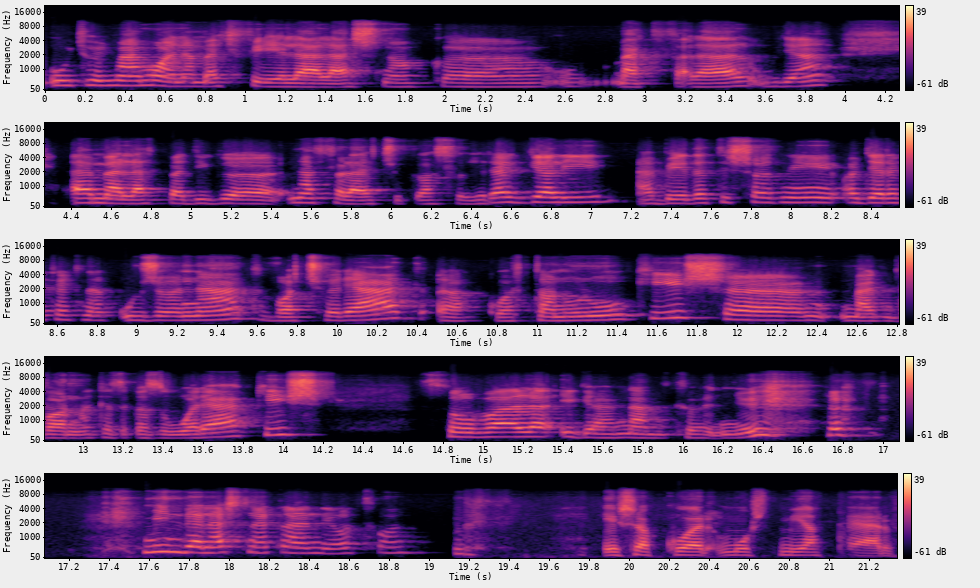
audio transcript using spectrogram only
Úgyhogy már majdnem egy fél állásnak megfelel, ugye. Emellett pedig ne felejtsük azt, hogy reggeli, ebédet is adni a gyerekeknek, uzsonnát, vacsorát, akkor tanulunk is, meg vannak ezek az órák is, szóval igen, nem könnyű mindenesnek lenni otthon. És akkor most mi a terv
